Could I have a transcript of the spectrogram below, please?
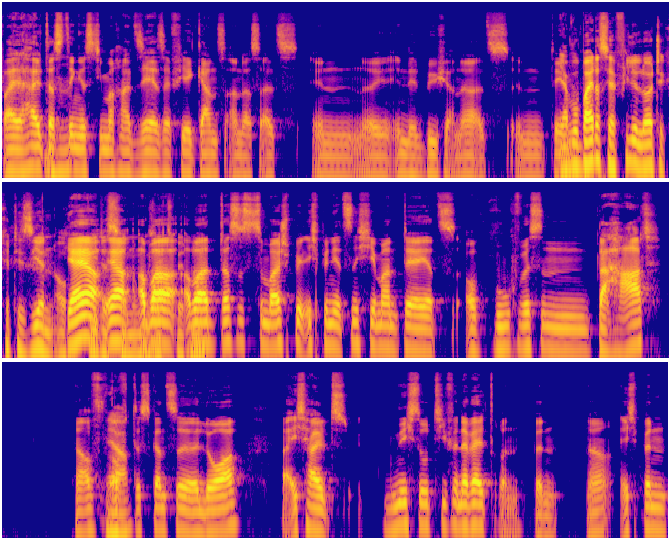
weil halt das Mhm. Ding ist, die machen halt sehr, sehr viel ganz anders als in, äh, in den Büchern, ne? als in den Ja, wobei das ja viele Leute kritisieren, auch ja, ja, das ja, aber, wird, aber ne? das ist zum Beispiel, ich bin jetzt nicht jemand, der jetzt auf Buchwissen beharrt, ja, auf, Ja. auf das ganze Lore, weil ich halt nicht so tief in der Welt drin bin. Ja? Ich bin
